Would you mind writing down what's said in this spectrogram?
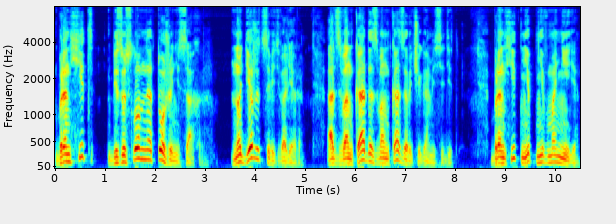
Бронхит, безусловно, тоже не сахар, но держится ведь Валера. От звонка до звонка за рычагами сидит. Бронхит не пневмония,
